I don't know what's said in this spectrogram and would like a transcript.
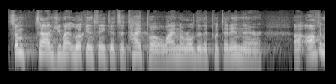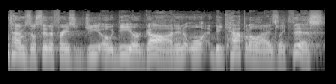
Sometimes you might look and think that's a typo. Why in the world did they put that in there? Uh, oftentimes they'll say the phrase G O D or God, and it won't be capitalized like this.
